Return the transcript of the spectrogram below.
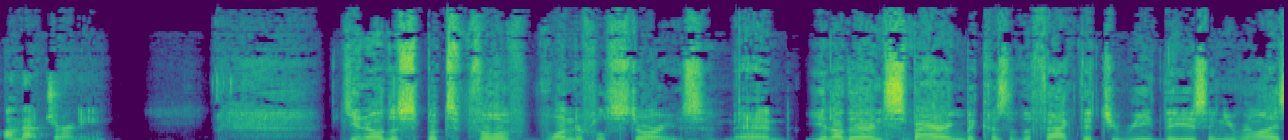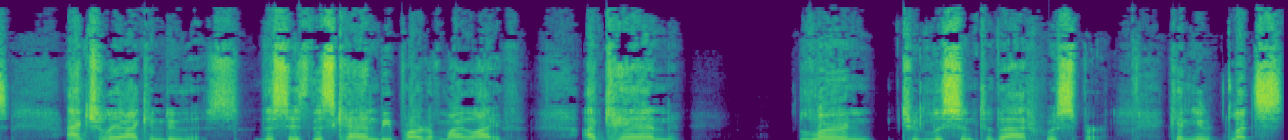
on that journey. You know, this book's full of wonderful stories. And, you know, they're inspiring because of the fact that you read these and you realize, actually, I can do this. This is, this can be part of my life. I can learn to listen to that whisper. Can you, let's,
